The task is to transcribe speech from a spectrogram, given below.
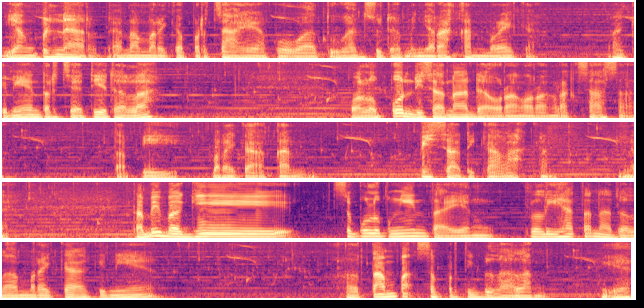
yang benar karena mereka percaya bahwa Tuhan sudah menyerahkan mereka. Akhirnya yang terjadi adalah walaupun di sana ada orang-orang raksasa, tapi mereka akan bisa dikalahkan. Nah, tapi bagi sepuluh pengintai yang kelihatan adalah mereka akhirnya uh, tampak seperti belalang ya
